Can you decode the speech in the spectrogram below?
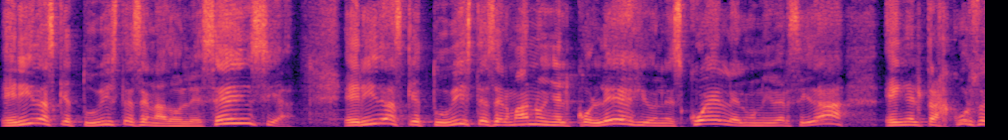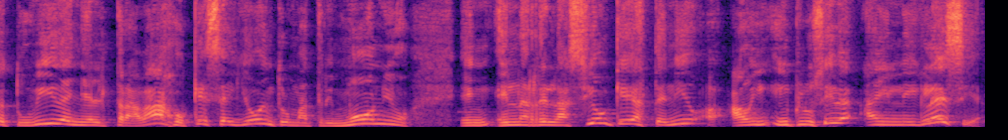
heridas que tuviste en la adolescencia, heridas que tuviste, hermano, en el colegio, en la escuela, en la universidad, en el transcurso de tu vida, en el trabajo, qué sé yo, en tu matrimonio, en, la relación que hayas tenido, inclusive en la iglesia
